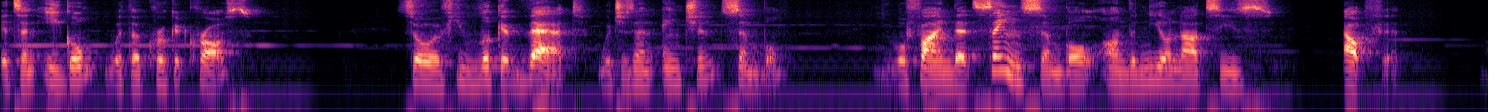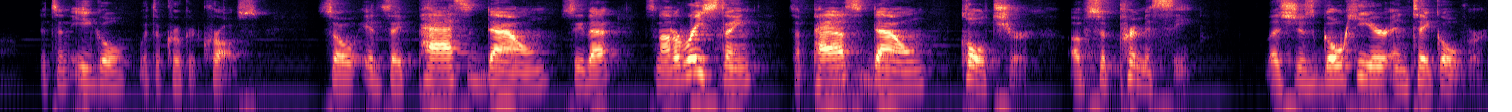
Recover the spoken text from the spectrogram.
it's an eagle with a crooked cross. So if you look at that, which is an ancient symbol, you will find that same symbol on the neo Nazis' outfit. It's an eagle with a crooked cross. So it's a passed down, see that? It's not a race thing, it's a passed down culture of supremacy. Let's just go here and take over.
